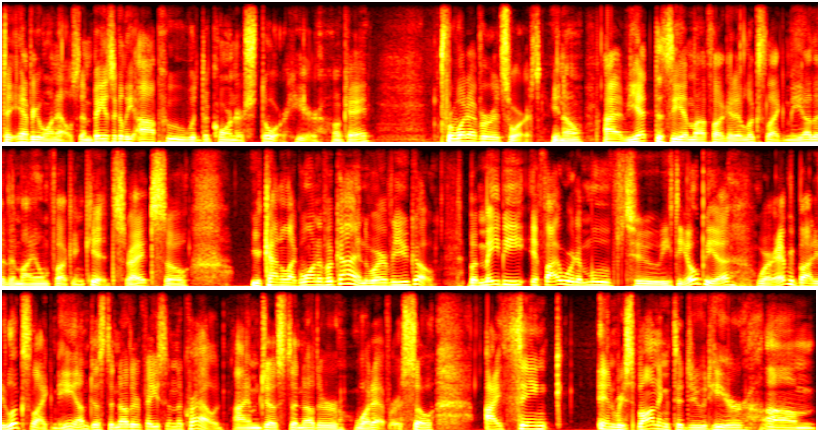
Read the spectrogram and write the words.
to everyone else. And basically Apu with the corner store here, okay? For whatever it's worth, you know? I have yet to see a motherfucker that looks like me other than my own fucking kids, right? So you're kind of like one of a kind wherever you go. But maybe if I were to move to Ethiopia, where everybody looks like me, I'm just another face in the crowd. I'm just another whatever. So I think in responding to dude here, um,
